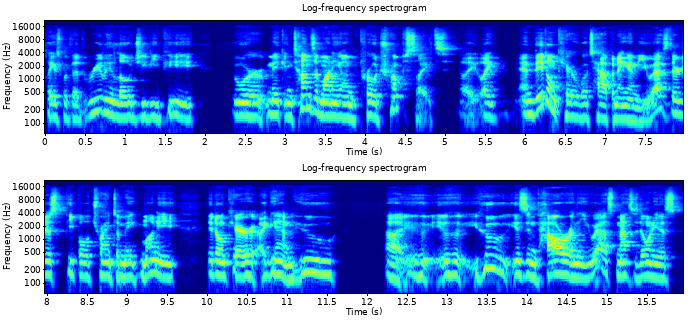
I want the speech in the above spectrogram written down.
place with a really low GDP, who are making tons of money on pro-Trump sites. Like, like, and they don't care what's happening in the U.S. They're just people trying to make money. They don't care again who uh, who, who is in power in the U.S. Macedonia is,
